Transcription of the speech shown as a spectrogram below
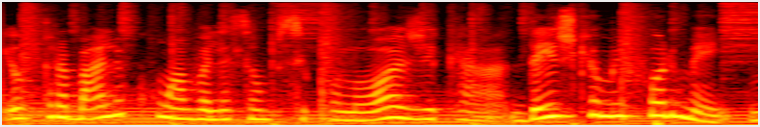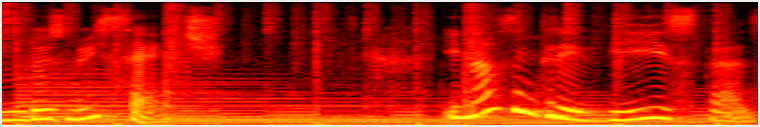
eu trabalho com avaliação psicológica desde que eu me formei, em 2007. E nas entrevistas,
